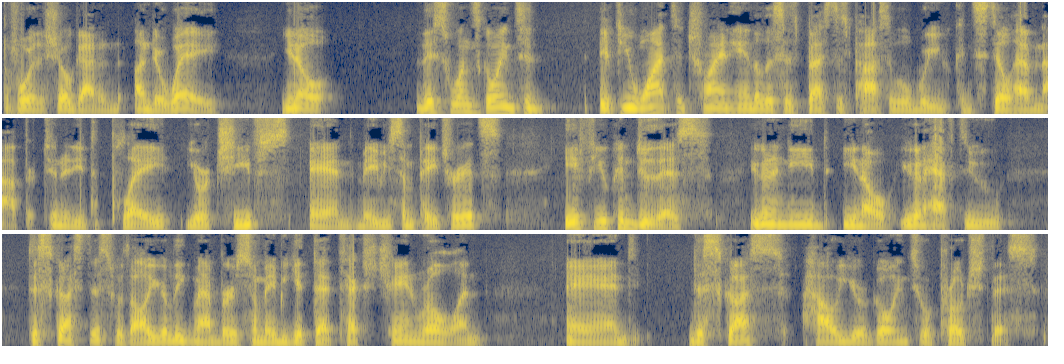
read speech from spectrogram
before the show got underway. You know, this one's going to, if you want to try and handle this as best as possible, where you can still have an opportunity to play your Chiefs and maybe some Patriots, if you can do this, you're going to need, you know, you're going to have to discuss this with all your league members. So maybe get that text chain rolling and discuss how you're going to approach this.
